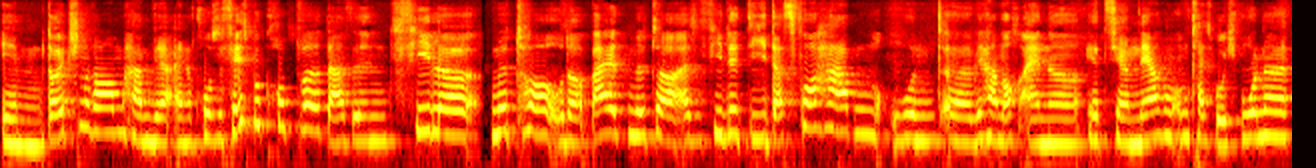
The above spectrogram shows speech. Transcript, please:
im deutschen Raum haben wir eine große Facebook-Gruppe. Da sind viele Mütter oder bald Mütter, also viele, die das vorhaben. Und äh, wir haben auch eine, jetzt hier im näheren Umkreis, wo ich wohne,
